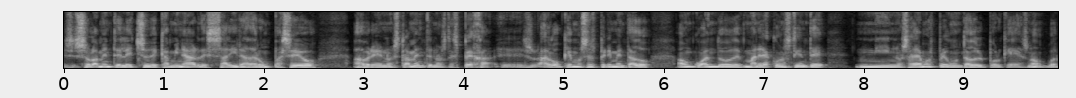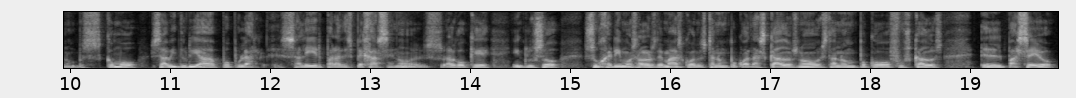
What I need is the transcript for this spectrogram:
solamente el hecho de caminar, de salir a dar un paseo, abre nuestra mente, nos despeja. Es algo que hemos experimentado, aun cuando de manera consciente ni nos hayamos preguntado el por qué es, ¿no? Bueno, pues como sabiduría popular, salir para despejarse, ¿no? Es algo que incluso sugerimos a los demás cuando están un poco atascados, ¿no? Están un poco ofuscados. El paseo,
